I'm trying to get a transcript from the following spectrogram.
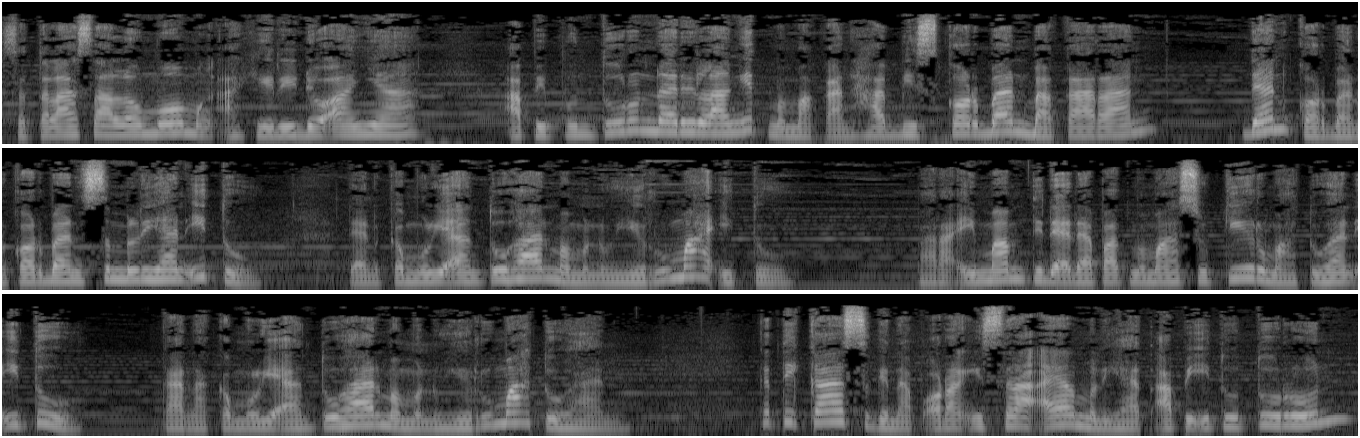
Setelah Salomo mengakhiri doanya, api pun turun dari langit memakan habis korban bakaran dan korban-korban sembelihan itu, dan kemuliaan Tuhan memenuhi rumah itu. Para imam tidak dapat memasuki rumah Tuhan itu, karena kemuliaan Tuhan memenuhi rumah Tuhan. Ketika segenap orang Israel melihat api itu turun,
